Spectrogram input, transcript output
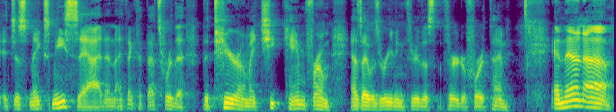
it just makes me sad. And I think that that's where the the tear on my cheek came from as I was reading through this the third or fourth time. And then uh,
